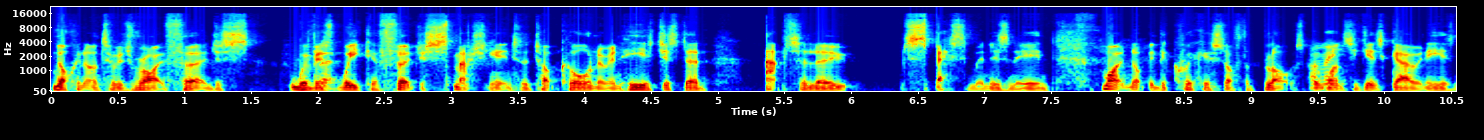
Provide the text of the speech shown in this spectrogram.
knocking it onto his right foot and just with his weaker foot just smashing it into the top corner. And he is just an absolute specimen, isn't he? And might not be the quickest off the blocks, but I mean, once he gets going, he is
